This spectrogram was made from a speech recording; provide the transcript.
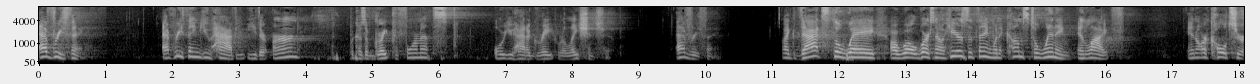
everything. Everything you have, you either earned because of great performance or you had a great relationship. Everything. Like that's the way our world works. Now, here's the thing when it comes to winning in life, in our culture,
